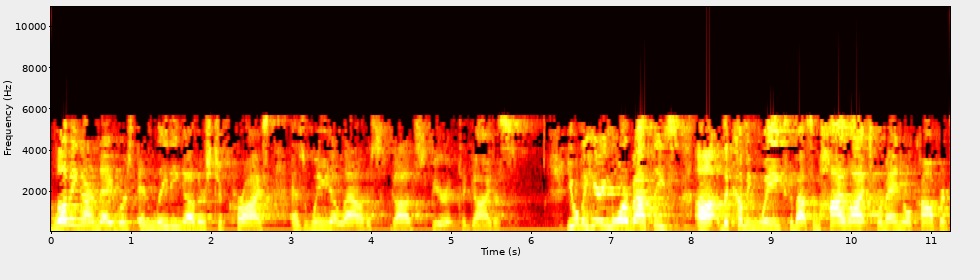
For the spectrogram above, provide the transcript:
loving our neighbors, and leading others to Christ as we allow the, God's Spirit to guide us. You will be hearing more about these uh, the coming weeks, about some highlights from annual conference,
